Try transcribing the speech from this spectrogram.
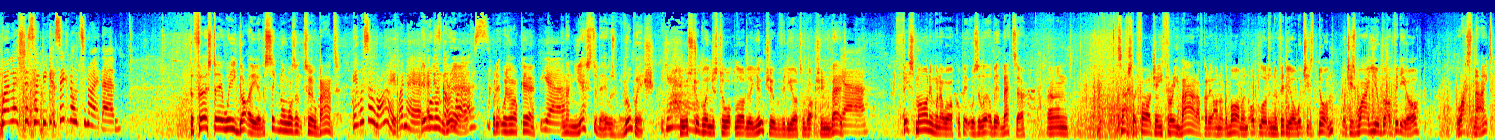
Well, let's just hope you get signal tonight then. The first day we got here, the signal wasn't too bad. It was alright, wasn't it? It And wasn't great, Worse. but it was okay. Yeah. And then yesterday it was rubbish. yeah. We were struggling just to upload a YouTube video to watch in bed. Yeah. This morning when I woke up, it was a little bit better, and It's actually 4G3 bar I've got it on at the moment, uploading a video which is done, which is why you got a video last night,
